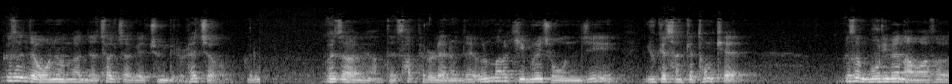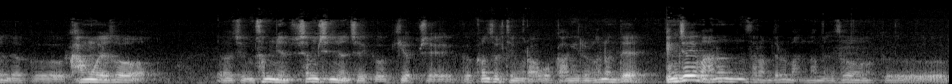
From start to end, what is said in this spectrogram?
그래서 이제 5년간 이제 철저하게 준비를 했죠. 회장한테 사표를 내는데 얼마나 기분이 좋은지 육회 삼켜 통쾌. 그래서 무림에 나와서 이제 그 강호에서 어, 지금 3년, 30년째 그 기업체 그 컨설팅을 하고 강의를 하는데 굉장히 많은 사람들을 만나면서 그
